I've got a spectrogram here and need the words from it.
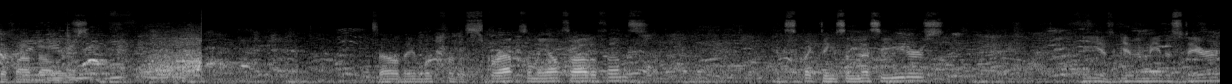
the $5. So they look for the scraps on the outside of the fence. Expecting some messy eaters. He is giving me the stare.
